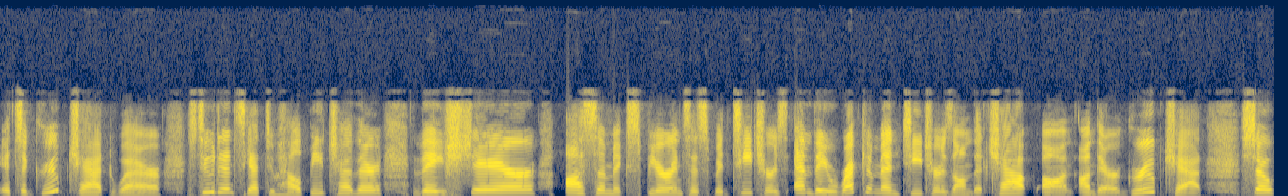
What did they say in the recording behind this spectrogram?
it's a group chat where students get to help each other. They share awesome experiences with teachers and they recommend teachers on the chat on, on their group chat. So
